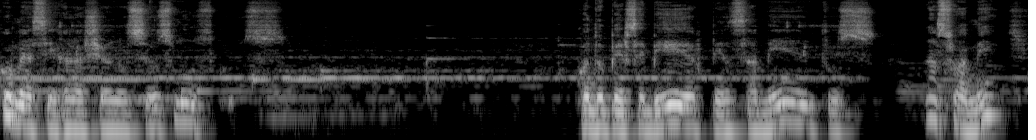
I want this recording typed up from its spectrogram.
Comece relaxando os seus músculos. Quando perceber pensamentos na sua mente,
